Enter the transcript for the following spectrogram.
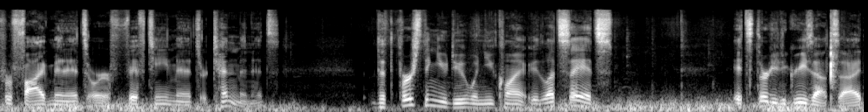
for five minutes or 15 minutes or 10 minutes, the first thing you do when you climb, let's say it's it's 30 degrees outside,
